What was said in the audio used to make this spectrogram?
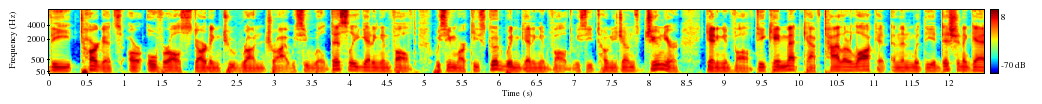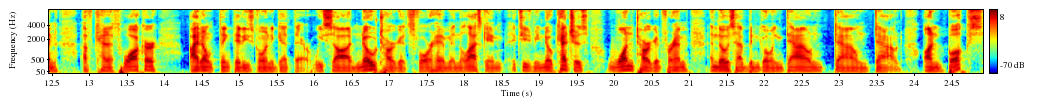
the targets are overall starting to run dry. We see Will Dissly getting involved. We see Marquise Goodwin getting involved. We see Tony Jones Jr. getting involved. DK Metcalf, Tyler Lockett, and then with the addition again of Kenneth Walker, I don't think that he's going to get there. We saw no targets for him in the last game, excuse me, no catches, one target for him, and those have been going down, down, down. On books,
